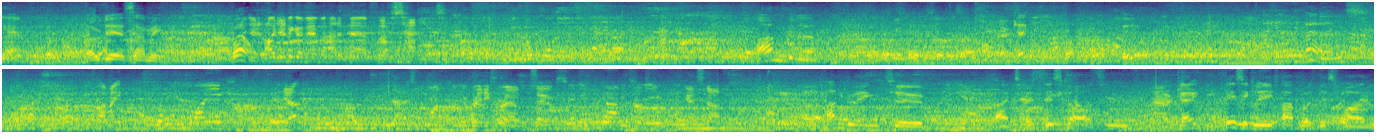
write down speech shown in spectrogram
Yeah. Oh dear, Sammy. Well, I don't think I've ever had a pair first hand. I'm gonna. Okay. Probably. And Hi, mate. Yeah. That's the one. We're ready for round two. Good stuff. I'm going to activate this card. Okay. Basically, I put this one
